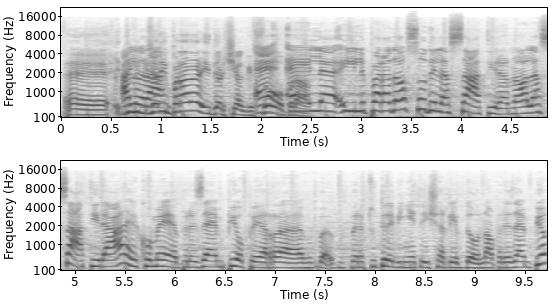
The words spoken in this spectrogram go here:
eh, Allora, bisogna imparare a riderci anche È, sopra. è il, il paradosso della satira, no? La satira è come per esempio per, eh, per tutte le vignette di Charlie Hebdo, no? Per esempio,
